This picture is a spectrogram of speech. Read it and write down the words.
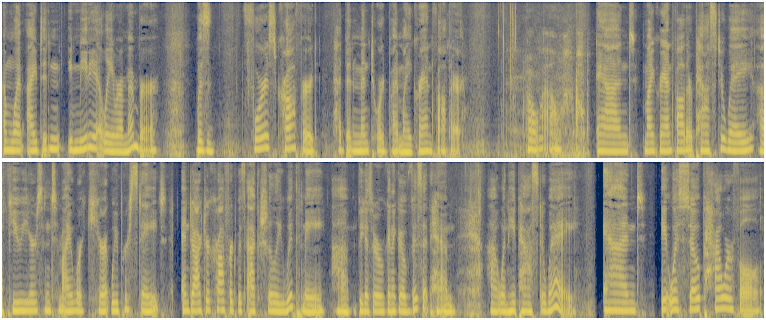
And what I didn't immediately remember was Forrest Crawford had been mentored by my grandfather. Oh, wow. And my grandfather passed away a few years into my work here at Weber State. And Dr. Crawford was actually with me um, because we were going to go visit him uh, when he passed away. And it was so powerful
